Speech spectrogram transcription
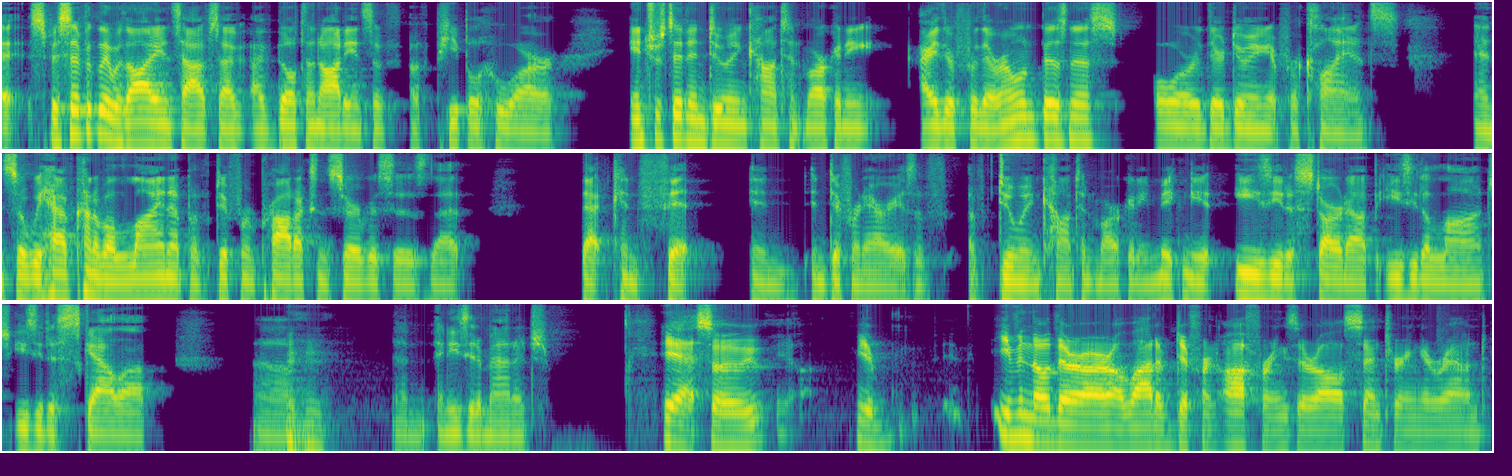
eh, specifically with Audience Ops I've, I've built an audience of, of people who are interested in doing content marketing either for their own business or they're doing it for clients. And so we have kind of a lineup of different products and services that that can fit in in different areas of of doing content marketing, making it easy to start up, easy to launch, easy to scale up, um, Mm-hmm. and and easy to manage. Yeah, so you're even though there are a lot of different offerings, they're all centering around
